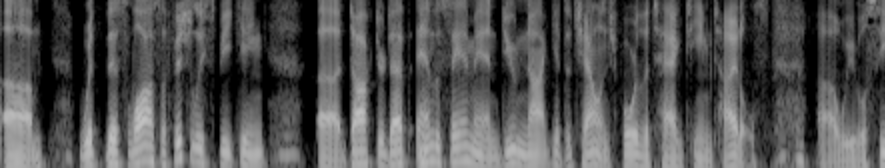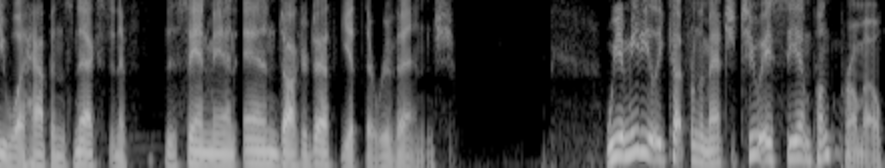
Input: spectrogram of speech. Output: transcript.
Um, with this loss, officially speaking, uh, Doctor Death and the Sandman do not get to challenge for the tag team titles. Uh, we will see what happens next, and if the Sandman and Doctor Death get their revenge. We immediately cut from the match to a CM Punk promo.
